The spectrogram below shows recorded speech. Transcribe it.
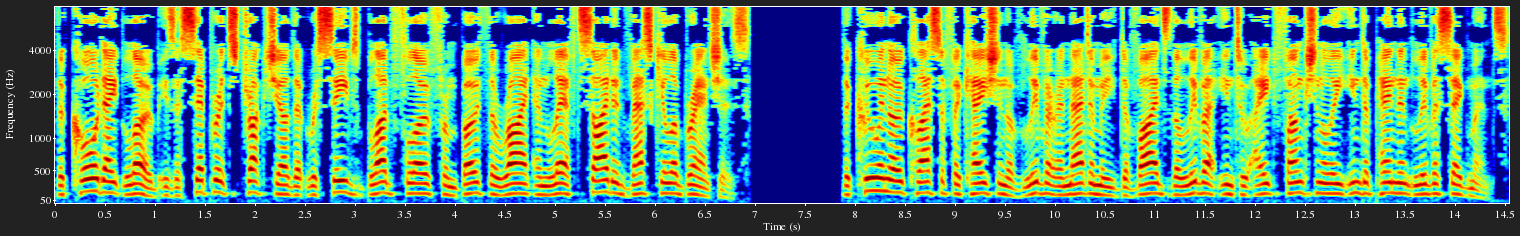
The caudate lobe is a separate structure that receives blood flow from both the right and left-sided vascular branches. The Couinaud classification of liver anatomy divides the liver into eight functionally independent liver segments.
